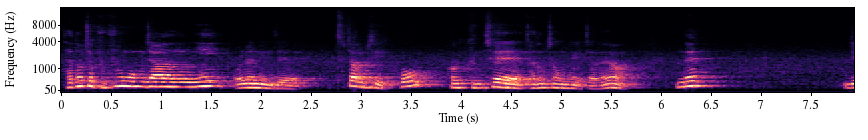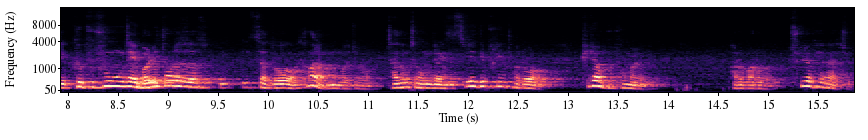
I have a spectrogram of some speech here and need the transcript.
자동차 부품 공장이 원래는 이제 곳에 있고 거기 근처에 자동차 공장이 있잖아요. 근데 이제 그 부품 공장이 멀리 떨어져 있어도 상관이 없는 거죠. 자동차 공장에서 3D 프린터로 필요한 부품을 바로 바로 출력해가지고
